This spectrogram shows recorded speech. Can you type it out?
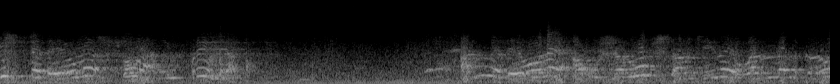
ઈષ્ટદેવમાં સોળાથી પ્રેમ રાખો. અન્ય દેવોને અવસરૂપ સમજીને વંદન કરો,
